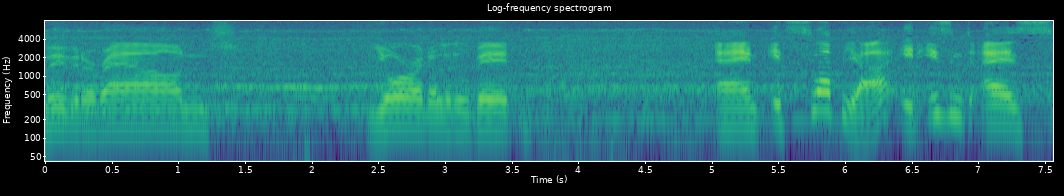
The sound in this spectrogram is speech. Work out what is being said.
move it around, yaw it a little bit. And it's sloppier. It isn't as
